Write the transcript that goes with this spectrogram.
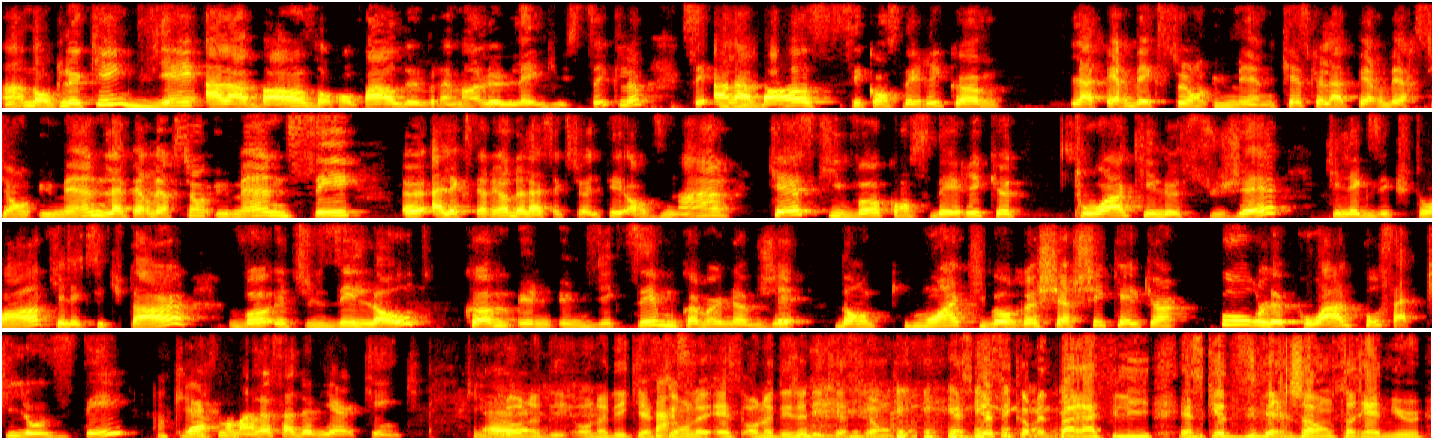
Hein? Donc, le kink vient à la base, donc on parle de vraiment le linguistique, là. C'est à la mhm. base, c'est considéré comme la perversion humaine. Qu'est-ce que la perversion humaine? La perversion humaine, c'est euh, à l'extérieur de la sexualité ordinaire, qu'est-ce qui va considérer que toi, qui est le sujet, qui est l'exécutoire, qui est l'exécuteur, va utiliser l'autre comme une, une, victime ou comme un objet. Donc, moi qui va rechercher quelqu'un pour le poil, pour sa pilosité, ben, à ce moment-là, ça devient un kink. Là, on a, des, on a des questions, là. on a déjà des questions? Est-ce que c'est comme une paraphilie? Est-ce que divergence serait mieux?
